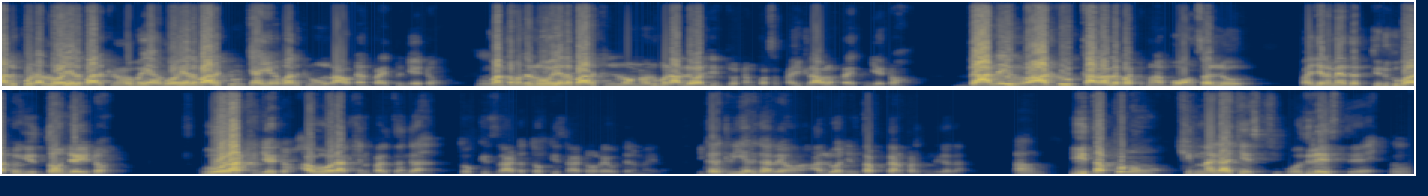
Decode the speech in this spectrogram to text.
వాళ్ళు కూడా లోయర్ బాల్కనీలో పోయి ఆ లోయర్ బాల్కనీ నుంచి హయ్యర్ బాల్కనీ రావడానికి ప్రయత్నం చేయటం. కొంతమంది లోయర్ బాల్కనీలో ఉన్న వాళ్ళు కూడా అల్లు అర్జున్ చూడటం కోసం పైకి రావడం ప్రయత్నం చేయటం దాన్ని రాడ్లు కర్రలు పట్టుకున్న బౌన్సర్లు ప్రజల మీద తిరుగుబాటు యుద్ధం చేయటం ఓవరాక్షన్ చేయటం ఆ ఓవరాక్షన్ ఫలితంగా తొక్కిసలాట తొక్కిసలాటం రేవతిన మహిళ ఇక్కడ Hmm. క్లియర్గా రేవ- అల్లు అర్జున్ తప్పు కనపడుతుంది కదా? ఈ తప్పును చిన్నగా చేసి వదిలేస్తే ఉమ్,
